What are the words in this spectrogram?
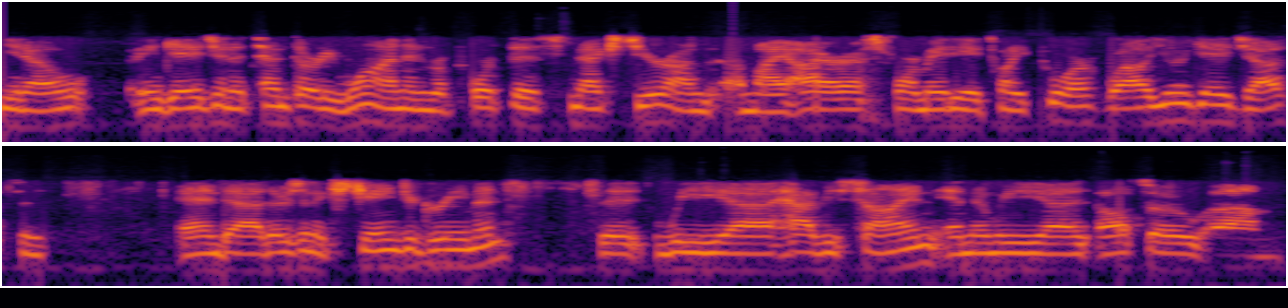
you know, engage in a 1031 and report this next year on, on my IRS form 8824. Well, you engage us, and and uh, there's an exchange agreement that we uh, have you sign, and then we uh, also um,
